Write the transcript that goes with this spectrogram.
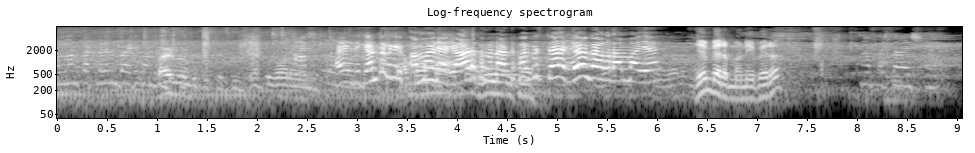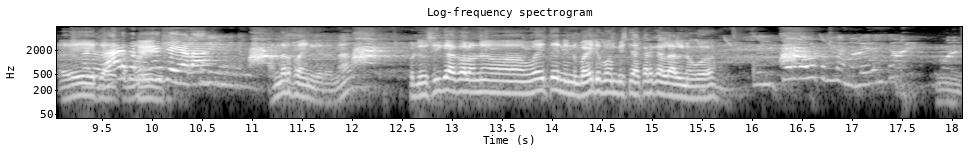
అమౌంట్ కట్టలేదని బయటకు ఐదు గంటలకి అమ్మాయి ఆడపిల్లని అటు పంపిస్తే ఏం కావాలి అమ్మాయి? ఏం పేరమ్మా నీ పేరు? ఏయ్, ఆడపిల్ల ఏం చేయాలా? అందరు ఫైన్ లేరేనా? ఇప్పుడు నువ్వు శ్రీకాకుళం నువ్వు అయితే నిన్ను బయట పంపిస్తే ఎక్కడికి వెళ్ళాలి నువ్వు? వీళ్ళు ఇచ్చారు కాబట్టి ఉన్నాను లేదంటే? ఉమ్.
